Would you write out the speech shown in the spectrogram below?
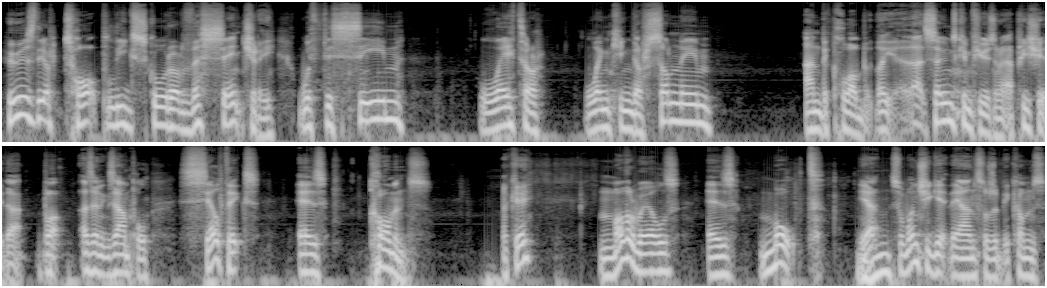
who is their top league scorer this century with the same letter linking their surname and the club? Like that sounds confusing. I appreciate that, but as an example, Celtics is Commons. Okay, Motherwell's is Moult. Yeah. So once you get the answers, it becomes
